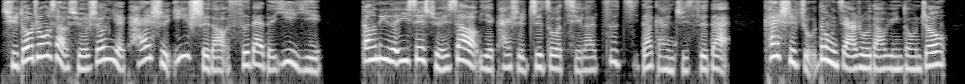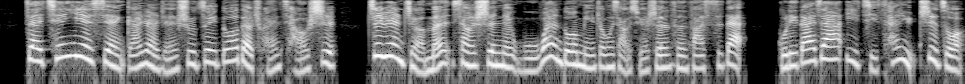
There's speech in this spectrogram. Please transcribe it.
许多中小学生也开始意识到丝带的意义。当地的一些学校也开始制作起了自己的柑橘丝带，开始主动加入到运动中。在千叶县感染人数最多的船桥市，志愿者们向市内五万多名中小学生分发丝带，鼓励大家一起参与制作。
